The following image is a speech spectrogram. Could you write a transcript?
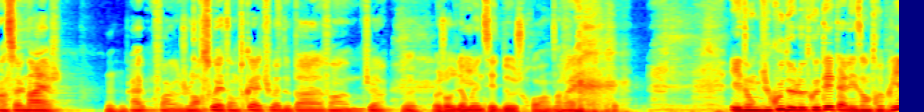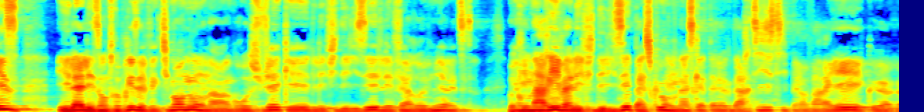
un seul mariage. Mhm. Ah, enfin, je leur souhaite en tout cas, tu vois, de pas. Enfin, tu vois. Aujourd'hui, la moyenne c'est deux, je crois. Hein. et donc, du coup, de l'autre côté, tu as les entreprises. Et là, les entreprises, effectivement, nous, on a un gros sujet qui est de les fidéliser, de les faire revenir, etc. Et on arrive à les fidéliser parce qu'on a ce catalogue d'artistes hyper varié et que,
